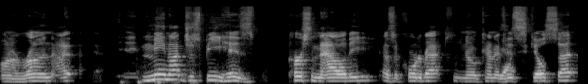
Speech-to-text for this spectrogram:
on a run. I, it may not just be his personality as a quarterback, you know, kind of yeah. his skill set,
